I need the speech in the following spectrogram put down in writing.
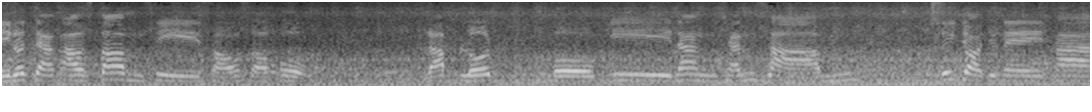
นี้รถจากอัลสตอม 4226 รับรถโบกี้นั่งชั้น 3 ซึ่งจอดอยู่ในทาง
